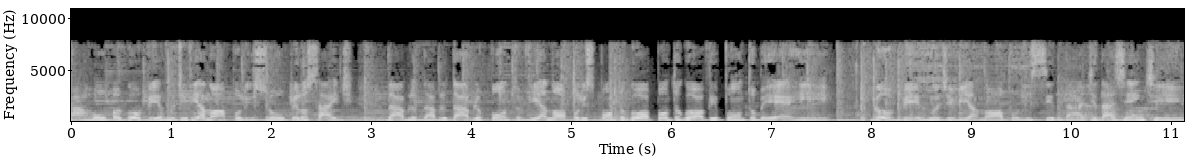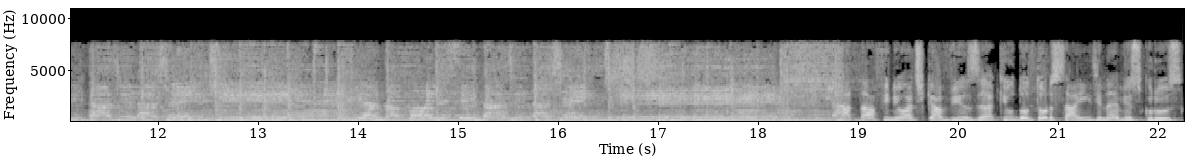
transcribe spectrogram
arroba governo de Vianópolis ou pelo site www.vianópolis.gov.br. Governo de Vianópolis, cidade da gente. Cidade da gente. Vianópolis, cidade da gente. A Dafniótica avisa que o Dr. Said Neves Cruz,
